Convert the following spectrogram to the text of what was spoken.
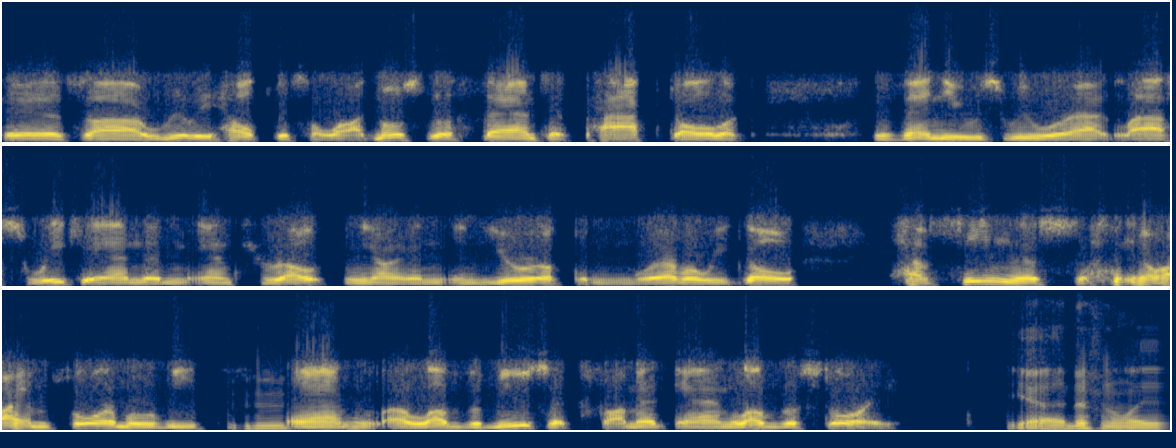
has uh, really helped us a lot. Most of the fans have packed all the the venues we were at last weekend and, and throughout, you know, in, in Europe and wherever we go, have seen this, you know, I Am Thor movie mm-hmm. and I love the music from it and love the story. Yeah, definitely.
